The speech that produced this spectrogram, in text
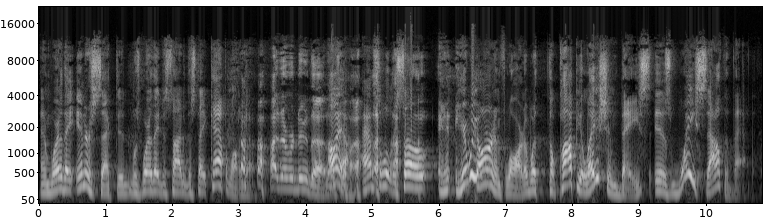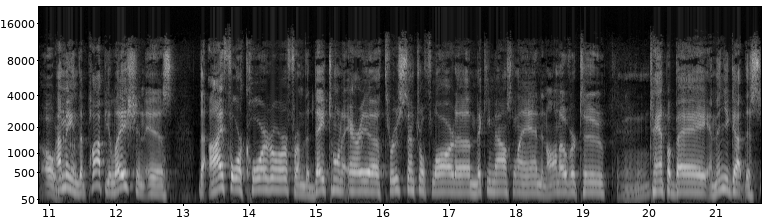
And where they intersected was where they decided the state capital ought to go. I never knew that. Oh yeah, absolutely. So here we are in Florida with the population base is way south of that. Oh, I mean the population is the I four corridor from the Daytona area through Central Florida, Mickey Mouse Land, and on over to Mm-hmm. Tampa Bay, and then you got this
